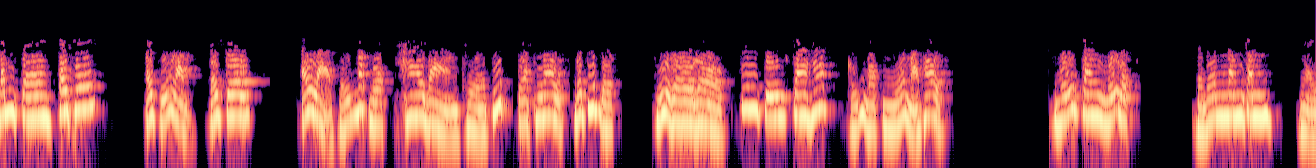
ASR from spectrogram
đâm xe cái thế. Phải chuyển làm phải kêu, ấy là sự bắt buộc hai đàn thừa tiếp kẹp nhau mới tiếp được. Như rồ rồ, tiên tri ca hát cũng một nghĩa mà thôi. Mỗi căn mỗi lực là đêm năm căn ngày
